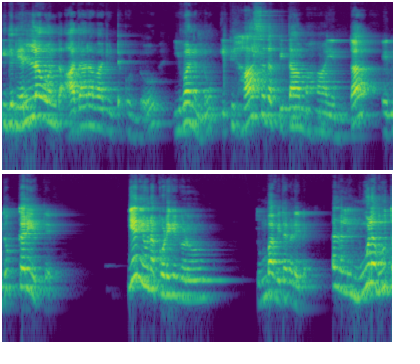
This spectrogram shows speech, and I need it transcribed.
ಇದನ್ನೆಲ್ಲ ಒಂದು ಆಧಾರವಾಗಿ ಇಟ್ಟುಕೊಂಡು ಇವನನ್ನು ಇತಿಹಾಸದ ಪಿತಾಮಹ ಎಂತ ಎಂದು ಕರೆಯುತ್ತೇವೆ. ಏನು ಇವನ ಕೊಡುಗೆಗಳು? ತುಂಬಾ ವಿಧಗಳಿವೆ. ಅದರಲ್ಲಿ ಮೂಲಭೂತ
